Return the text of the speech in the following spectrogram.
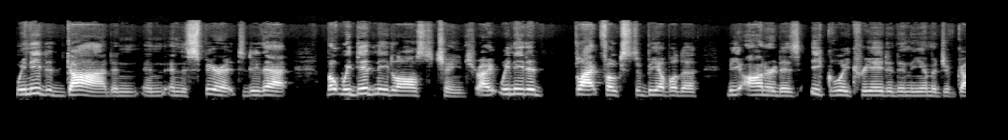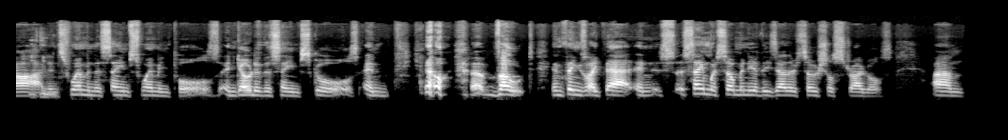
we needed God and, and, and the Spirit to do that. But we did need laws to change, right? We needed black folks to be able to be honored as equally created in the image of God mm-hmm. and swim in the same swimming pools and go to the same schools and you know uh, vote and things like that. And same with so many of these other social struggles. Um,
